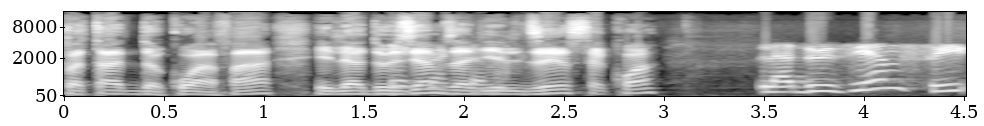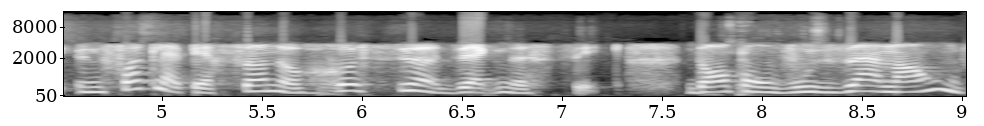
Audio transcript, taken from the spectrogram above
peut-être de quoi faire. Et la deuxième, vous alliez le dire, c'est quoi? La deuxième, c'est une fois que la personne a reçu un diagnostic. Donc, on vous annonce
